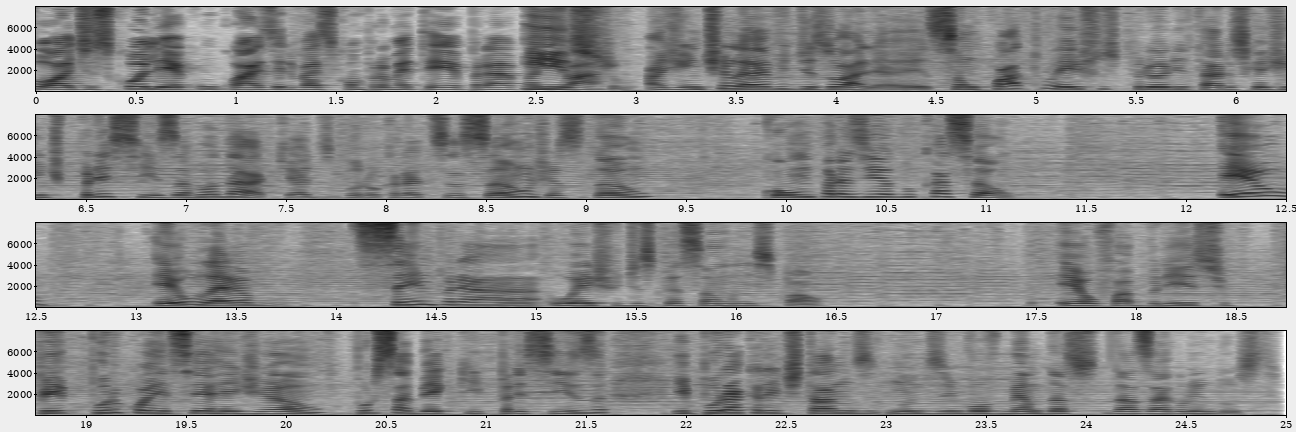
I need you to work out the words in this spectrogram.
pode escolher com quais ele vai se comprometer para pactuar. Isso. A gente leva e diz: olha, eh, são quatro eixos prioritários que a gente precisa rodar, que é a desburocratização, gestão, compras e educação. Eu, eu levo sempre a- o eixo de inspeção municipal. Eu, Fabrício, por conhecer a região, por saber que precisa e por acreditar no, no desenvolvimento das, das agroindústrias.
